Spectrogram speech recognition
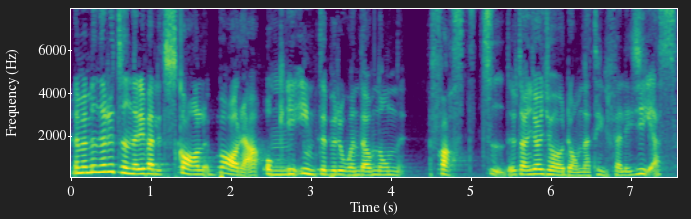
Nej men mina rutiner är väldigt skalbara och mm. är inte beroende av någon fast tid utan jag gör dem när tillfälle ges.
